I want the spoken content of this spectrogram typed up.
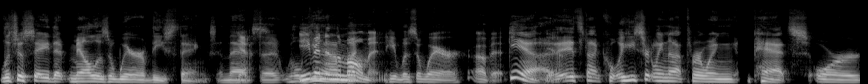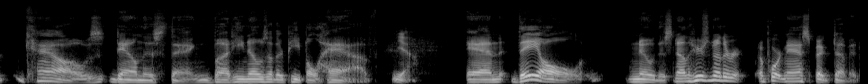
let's just say that Mel is aware of these things, and that Yes. uh, well, even in the but- moment, he was aware of it. yeah, Yeah. it's not cool. He's certainly not throwing pets or cows down this thing, but he knows other people have. Yeah. And they all know this. Now, here's another important aspect of it.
